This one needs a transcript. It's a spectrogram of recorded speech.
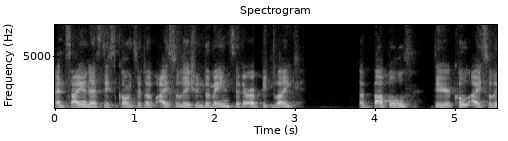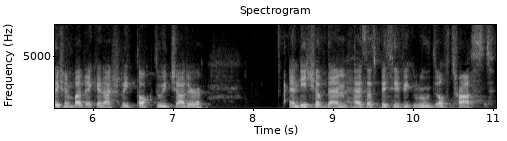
And Scion has this concept of isolation domains that are a bit like a bubble. They're called isolation, but they can actually talk to each other. And each of them has a specific root of trust.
